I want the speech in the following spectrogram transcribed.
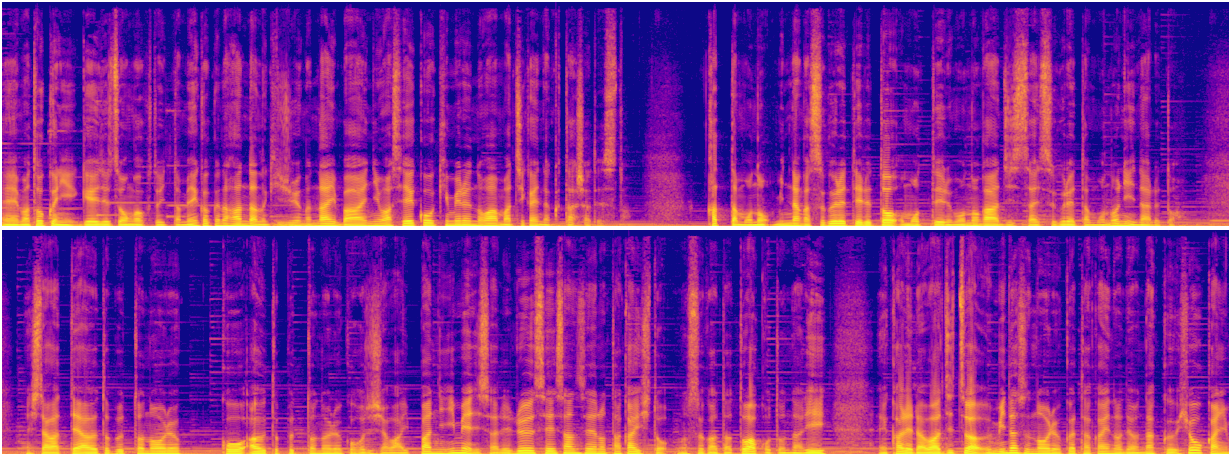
えー、まあ、特に芸術音楽といった明確な判断の基準がない場合には成功を決めるのは間違いなく他者ですと。勝ったもの、みんなが優れていると思っているものが実際優れたものになると。したがってアウトプット能力高アウトプット能力保持者は一般にイメージされる生産性の高い人の姿とは異なり、彼らは実は生み出す能力が高いのではなく評価に基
